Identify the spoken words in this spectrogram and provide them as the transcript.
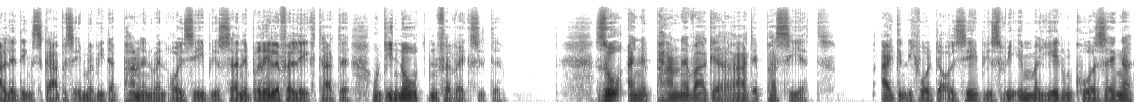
Allerdings gab es immer wieder Pannen, wenn Eusebius seine Brille verlegt hatte und die Noten verwechselte. So eine Panne war gerade passiert. Eigentlich wollte Eusebius wie immer jedem Chorsänger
